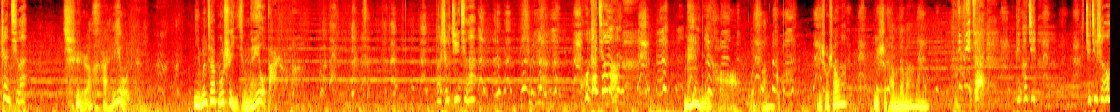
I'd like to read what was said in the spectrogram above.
站起来！居然还有人！你们家不是已经没有大人了吗？把手举起来！有人！我开枪了！没你好，我叫安果。你受伤了？你是他们的妈妈吗？你闭嘴！别靠近！举起手！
